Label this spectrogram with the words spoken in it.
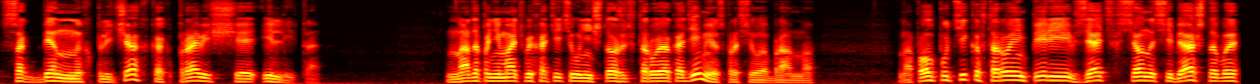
согбенных плечах, как правящая элита. «Надо понимать, вы хотите уничтожить Вторую Академию?» — спросила Бранно. «На полпути ко Второй Империи взять все на себя, чтобы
